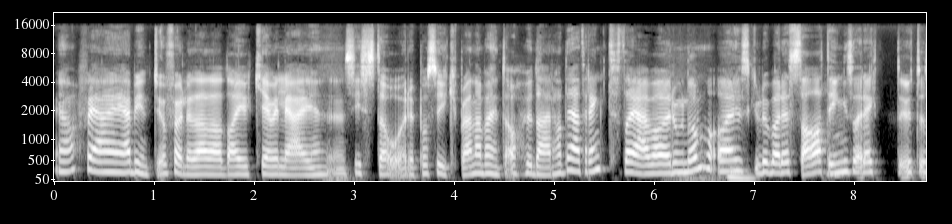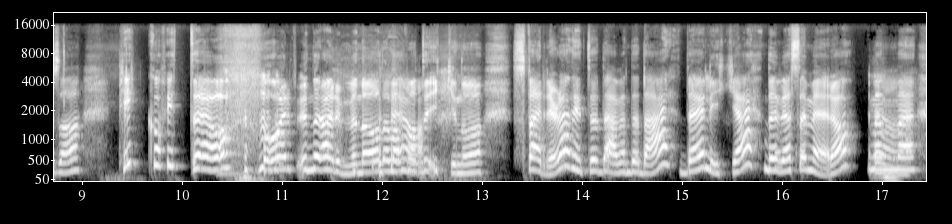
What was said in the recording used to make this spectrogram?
ja, for jeg, jeg, begynte jo å følge deg da, da gikk jeg vel jeg siste året på sykepleien. Jeg bare tenkte, åh, hun der hadde jeg trengt da jeg var ungdom. Og jeg husker du bare sa ting så rett ut. Du sa pikk og fitte og hår under armene, og det var på en måte ikke noe sperrer. da. Jeg tenkte, dæven, det der, det liker jeg. Det vil jeg se mer av. Men ja. eh,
